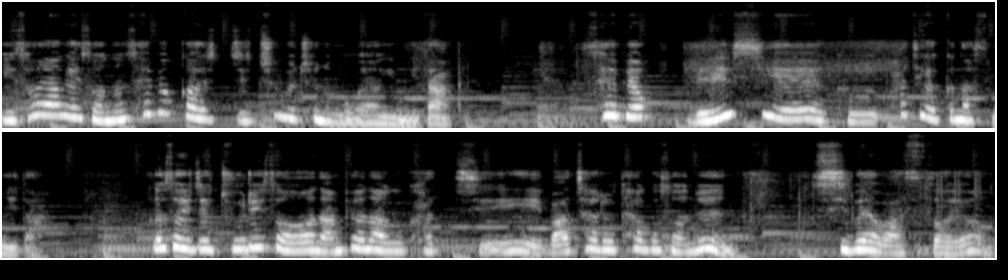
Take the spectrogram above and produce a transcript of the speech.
이 서양에서는 새벽까지 춤을 추는 모양입니다. 새벽 4시에 그 파티가 끝났습니다. 그래서 이제 둘이서 남편하고 같이 마차를 타고서는 집에 왔어요.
